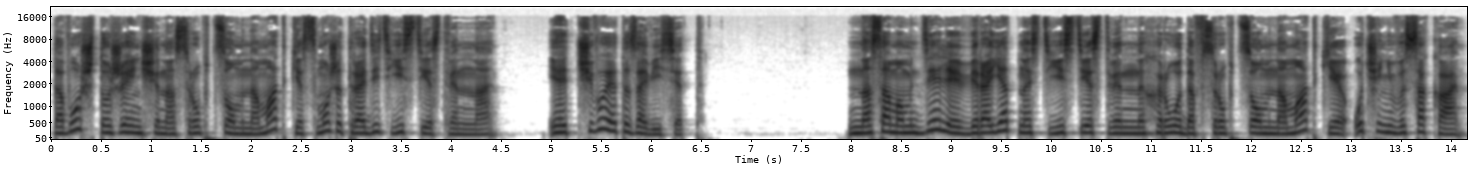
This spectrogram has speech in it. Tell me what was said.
того, что женщина с рубцом на матке сможет родить естественно? И от чего это зависит? На самом деле, вероятность естественных родов с рубцом на матке очень высока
